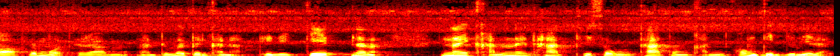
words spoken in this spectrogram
ออกจะหมดแล้วมันถึงไม่เป็นขนาดที่นี่จิตนั่นแหะในขันในธาตุที่ทรงธาตุทรงขันของจิตอยู่นี่แหละ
